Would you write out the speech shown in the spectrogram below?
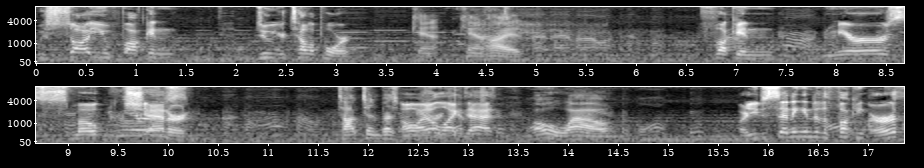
We saw you fucking do your teleport. Can't can't hide. Fucking mirrors, smoke, shattered. Top ten best. Oh, I don't like that. Oh wow. Are you descending into the fucking earth?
